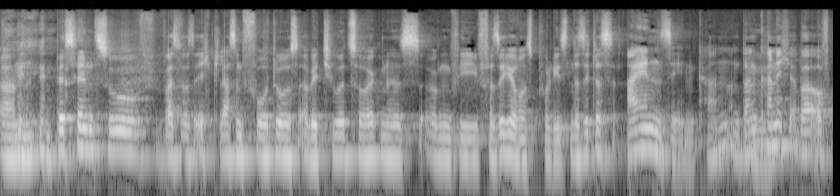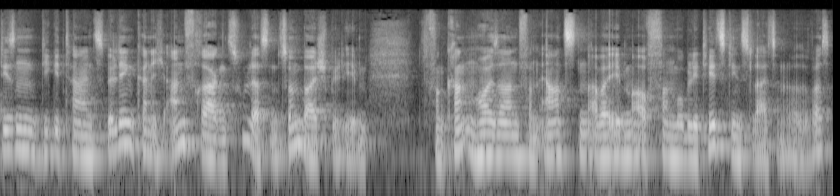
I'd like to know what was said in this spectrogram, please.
ähm, bis hin zu, was weiß ich, Klassenfotos, Abiturzeugnis, irgendwie Versicherungspolicen, dass ich das einsehen kann. Und dann kann ich aber auf diesen digitalen Zwilling, kann ich Anfragen zulassen, zum Beispiel eben von Krankenhäusern, von Ärzten, aber eben auch von Mobilitätsdienstleistern oder sowas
